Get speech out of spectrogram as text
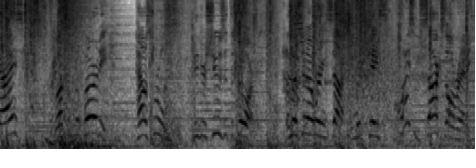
guys. Welcome to the party. House rules. Leave your shoes at the door. Unless you're not wearing socks, in which case, buy some socks already.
